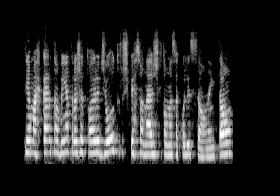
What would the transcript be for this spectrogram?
tenha marcado também a trajetória de outros personagens que estão nessa coleção. Né? Então,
